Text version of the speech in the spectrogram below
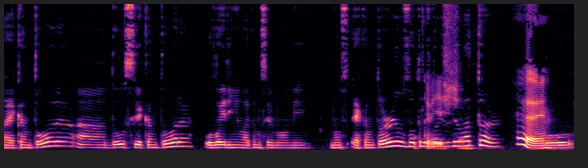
é cantora, a Dulce é cantora, o loirinho lá que eu não sei o nome não, é cantor e os outros dois viram ator. É. O,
